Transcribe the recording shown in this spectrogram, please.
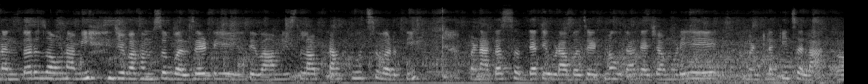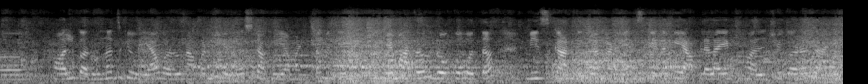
नंतर जाऊन आम्ही जेव्हा आमचं बजेट येईल तेव्हा आम्ही स्लॅब टाकूच वरती. पण आता सध्या तेवढा बजेट नव्हता त्याच्यामुळे म्हटलं की चला हॉल करूनच घेऊया वरून आपण शेडच टाकूया म्हटलं. म्हणजे हे माझंच डोकं होतं. मीच कार्तिकला कन्व्हिन्स केलं की आपल्याला एक हॉलची गरज आहे.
